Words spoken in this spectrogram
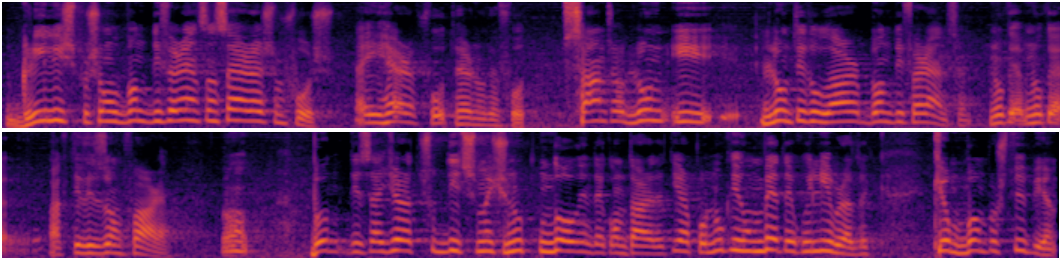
Grealish për shembull bën diferencën sa herë është në fushë. Ai herë e fut, herë nuk e fut. Sancho lun i lun titullar, bën diferencën. Nuk e nuk e aktivizon fare. Bën disa gjëra të çuditshme që nuk ndodhin te kombëtaret e tjera, por nuk i humbet ekuilibrat dhe kjo më bën përshtypje,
